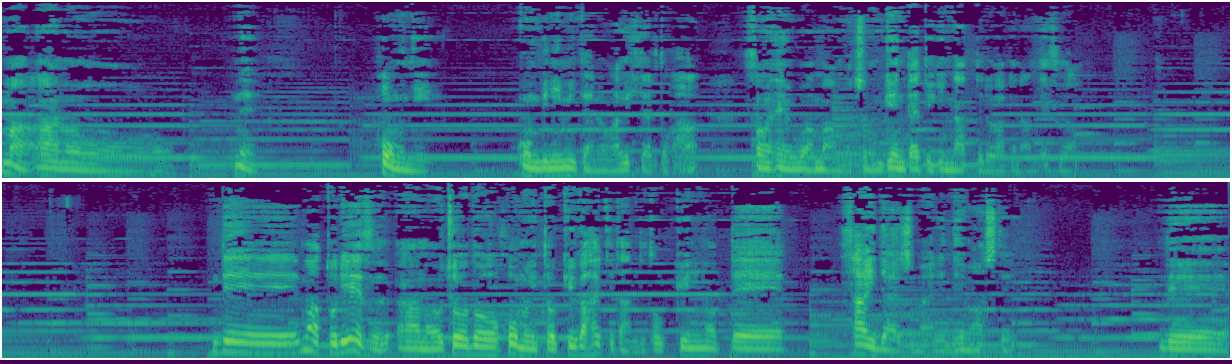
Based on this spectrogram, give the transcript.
まあ、あのー、ね、ホームにコンビニみたいなのができたりとか、その辺はまあもちろん現代的になってるわけなんですが。で、まあとりあえず、あの、ちょうどホームに特急が入ってたんで、特急に乗って、西大寺まで出まして。で、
